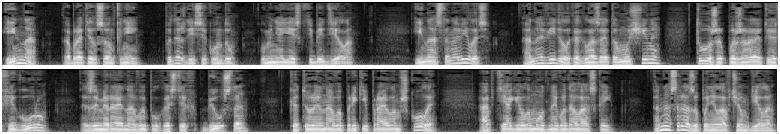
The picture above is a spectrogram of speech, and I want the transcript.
«Инна», — обратился он к ней, — «подожди секунду, у меня есть к тебе дело». Инна остановилась. Она видела, как глаза этого мужчины тоже пожирают ее фигуру, замирая на выпуклостях бюста, который она, вопреки правилам школы, обтягивала модной водолазкой. Она сразу поняла, в чем дело.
